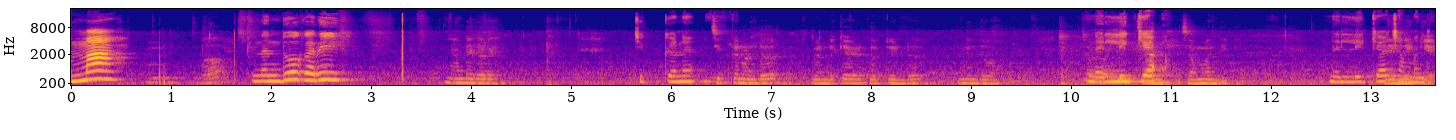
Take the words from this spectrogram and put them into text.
അമ്മ ഇന്നെന്തുവാ കറി? ഞണ്ട് കറി? ചിക്കന്. ചിക്കൻ ഉണ്ട് വെണ്ടയ്ക്ക പിന്നെ എന്തുവാ നെല്ലിക്ക. ചമ്മന്തി. നെല്ലിക്ക ചമ്മന്തി.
